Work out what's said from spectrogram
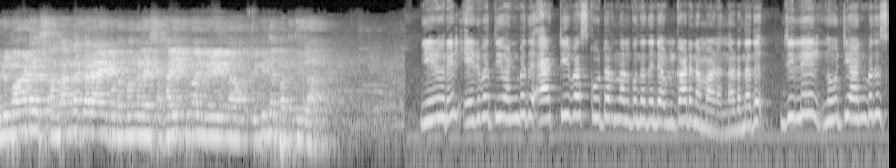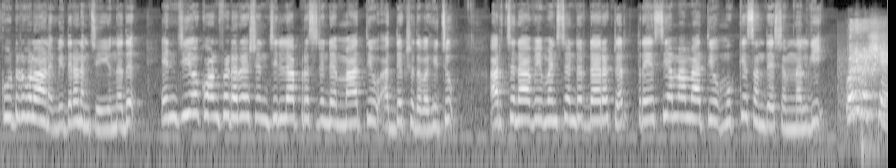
ഒരുപാട് സാധാരണക്കാരായ കുടുംബങ്ങളെ സഹായിക്കുവാൻ കഴിയുന്ന വിവിധ പദ്ധതികളാണ്. ഞീഴൂരിൽ എഴുപത്തി ഒൻപത് ആക്റ്റീവ സ്കൂട്ടർ നൽകുന്നതിന്റെ ഉദ്ഘാടനമാണ് നടന്നത്. ജില്ലയിൽ നൂറ്റി അൻപത് സ്കൂട്ടറുകളാണ് വിതരണം ചെയ്യുന്നത്. എൻ ജി ഒ കോൺഫെഡറേഷൻ ജില്ലാ പ്രസിഡന്റ് മാത്യു അധ്യക്ഷത വഹിച്ചു. Archana women centre director Thresiamma Mathew മുഖ്യ സന്ദേശം നൽകി. ഒരുപക്ഷേ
